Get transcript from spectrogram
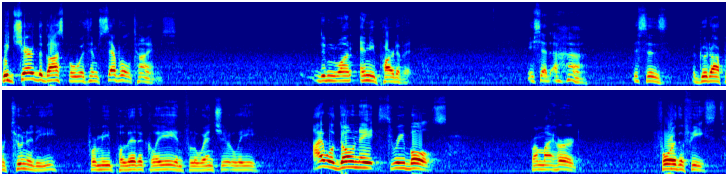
We'd shared the gospel with him several times. Didn't want any part of it. He said, Uh huh. this is a good opportunity for me politically, influentially. I will donate three bulls from my herd for the feast.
